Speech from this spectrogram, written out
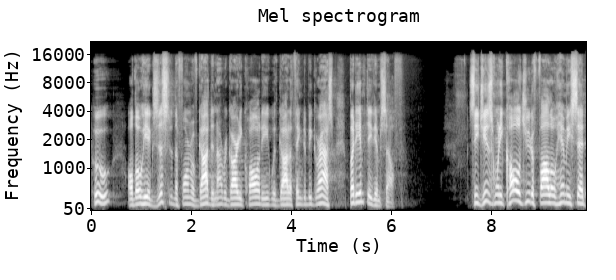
who, although he existed in the form of God, did not regard equality with God a thing to be grasped, but emptied himself. See, Jesus, when he called you to follow him, he said,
